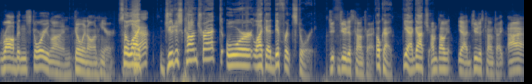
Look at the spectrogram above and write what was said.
Robin storyline going on here. So like That- Judas Contract or like a different story? Ju- Judas contract. Okay, yeah, I got you. I'm talking, yeah, Judas contract. I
